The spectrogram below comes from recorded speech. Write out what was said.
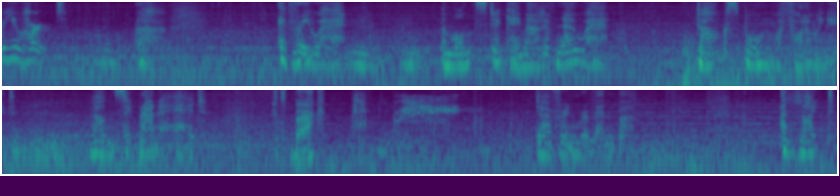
Are you hurt? Everywhere. A monster came out of nowhere. Darkspawn were following it. Lancet ran ahead. It's back? Davrin, remember. A light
